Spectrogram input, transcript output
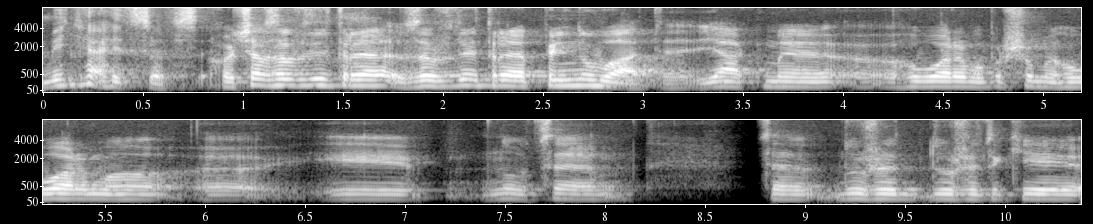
Міняється все. Хоча завжди треба, завжди треба пильнувати, як ми е, говоримо, про що ми говоримо. е, І ну, це, це дуже, дуже такі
